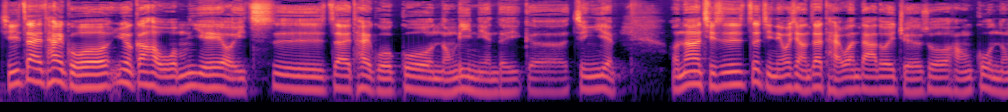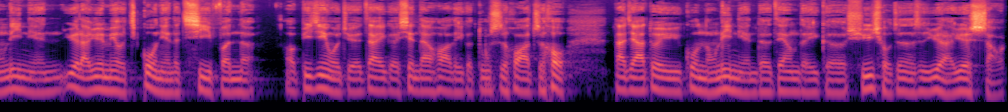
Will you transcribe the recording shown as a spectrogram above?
其实，在泰国，因为刚好我们也有一次在泰国过农历年的一个经验哦。那其实这几年，我想在台湾，大家都会觉得说，好像过农历年越来越没有过年的气氛了哦。毕竟，我觉得在一个现代化的一个都市化之后，大家对于过农历年的这样的一个需求，真的是越来越少了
